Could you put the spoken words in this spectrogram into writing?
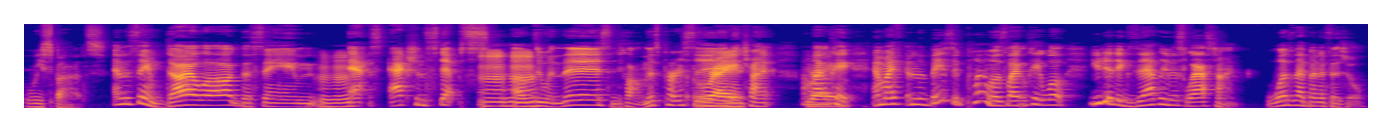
response. And the same dialogue, the same Mm-hmm. ac- action steps Mhm. of doing this and calling this person Right. and trying to. I'm Right. like, okay. And my and the basic point was like, okay, well, you did exactly this last time. Was that beneficial?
